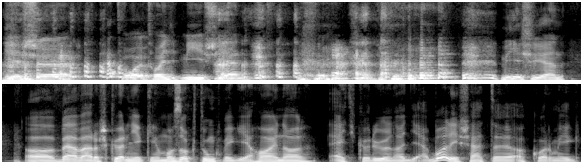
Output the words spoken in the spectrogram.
És ö, volt, hogy mi is ilyen mi is ilyen a belváros környékén mozogtunk, még ilyen hajnal egy körül nagyjából, és hát akkor még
